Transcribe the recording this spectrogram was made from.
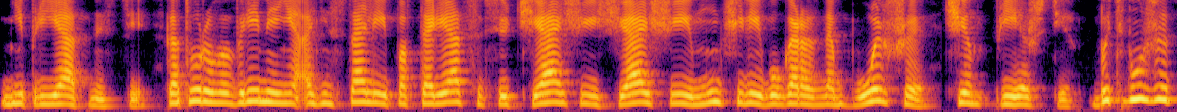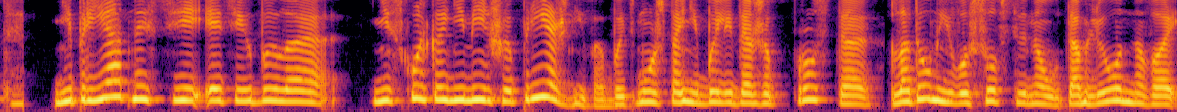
неприятности, которого времени они стали и повторяться все чаще и чаще и мучили его гораздо больше, чем прежде. Быть может, неприятностей этих было нисколько не меньше прежнего, быть может, они были даже просто плодом его собственно утомленного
